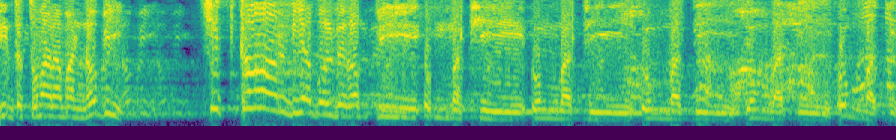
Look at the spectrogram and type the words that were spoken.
দিন তো তোমার আমার নবী চিৎকার দিয়ে বলবে, রব্বি, উম্মতি উম্মতি উম্মতি উম্মতি উম্মতি।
